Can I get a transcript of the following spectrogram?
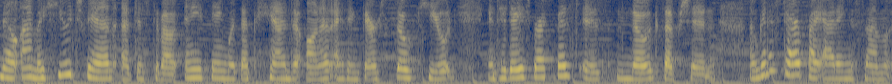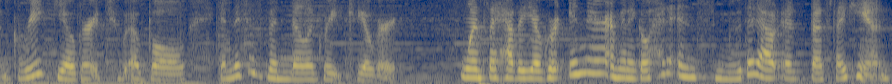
Now I'm a huge fan of just about anything with a panda on it. I think they're so cute and today's breakfast is no exception. I'm going to start by adding some Greek yogurt to a bowl and this is vanilla Greek yogurt. Once I have the yogurt in there, I'm going to go ahead and smooth it out as best I can.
